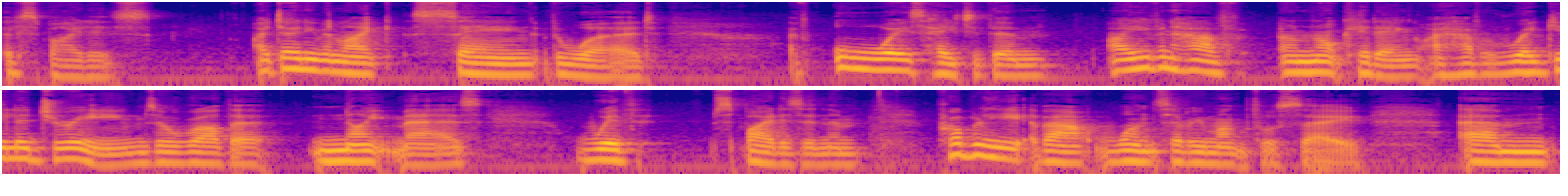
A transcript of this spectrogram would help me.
of spiders. I don't even like saying the word. I've always hated them. I even have, I'm not kidding, I have regular dreams, or rather nightmares, with spiders in them, probably about once every month or so. Um,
